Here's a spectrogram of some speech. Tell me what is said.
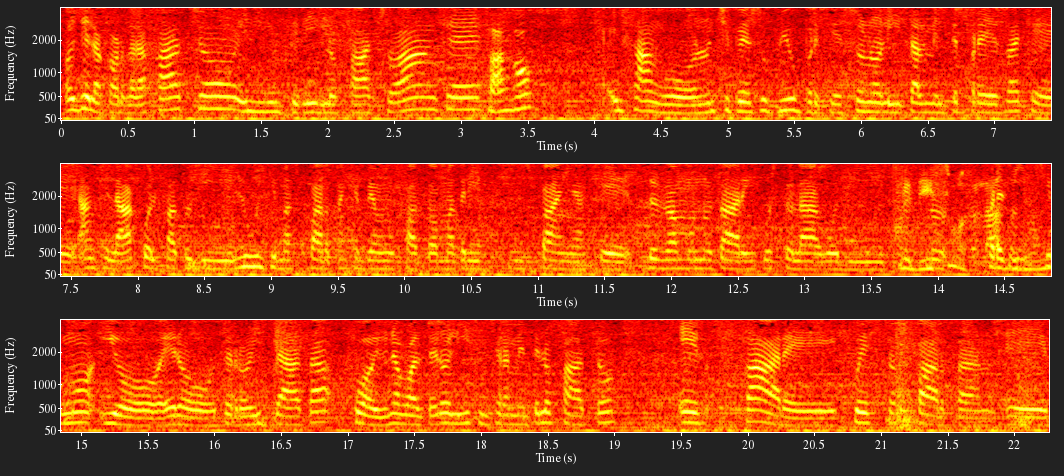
Oggi la corda la faccio, il multirig lo faccio anche. Fango? Il fango non ci penso più perché sono lì talmente presa che anche l'acqua, il fatto di l'ultima Spartan che abbiamo fatto a Madrid in Spagna che dovevamo nuotare in questo lago di Freddissimo, l'altro, freddissimo, io ero terrorizzata, poi una volta ero lì sinceramente l'ho fatto e fare questa Spartan e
